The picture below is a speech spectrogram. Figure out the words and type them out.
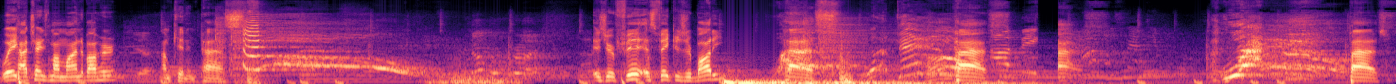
Wait, can I change my mind about her? Yeah. I'm kidding. Pass. Is your fit as fake as your body? Pass. Pass. Pass. What? Pass.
